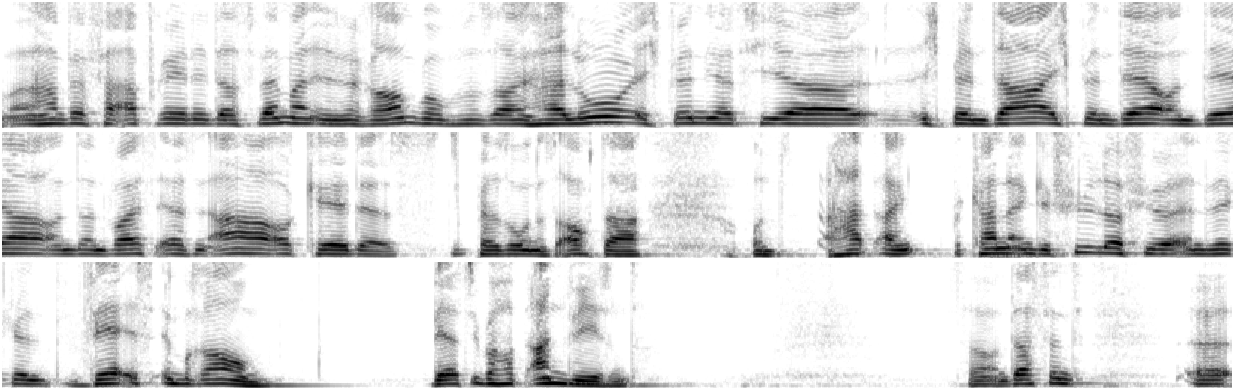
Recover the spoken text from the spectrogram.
haben wir verabredet, dass wenn man in den Raum kommt, man sagen, hallo, ich bin jetzt hier, ich bin da, ich bin der und der. Und dann weiß Ersin, ah, okay, der ist, die Person ist auch da. Und hat ein, kann ein Gefühl dafür entwickeln, wer ist im Raum. Wer ist überhaupt anwesend. So, und das sind äh,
